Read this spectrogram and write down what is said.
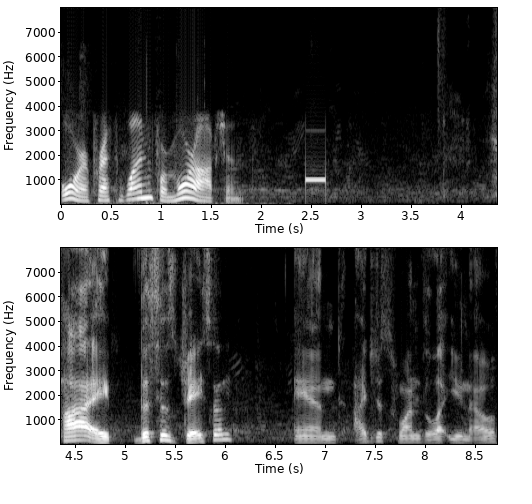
or press 1 for more options. Hi, this is Jason, and I just wanted to let you know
